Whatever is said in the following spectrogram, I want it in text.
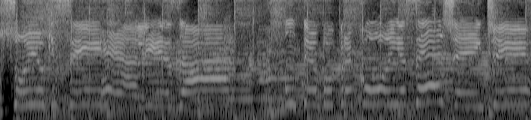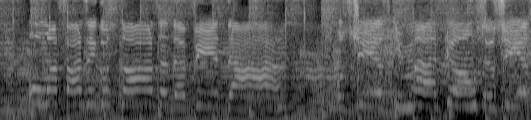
O sonho que se realiza, um tempo pra conhecer gente, uma fase gostosa da vida. Os dias que marcam seus dias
